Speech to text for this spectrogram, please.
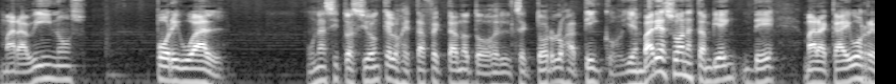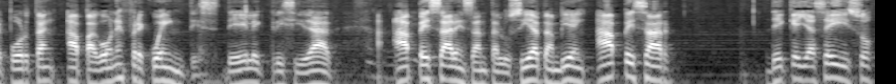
maravinos, por igual. Una situación que los está afectando a todos, el sector Los Aticos. Y en varias zonas también de Maracaibo reportan apagones frecuentes de electricidad. A pesar, en Santa Lucía también, a pesar de que ya se hizo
